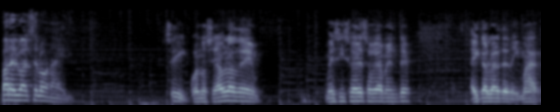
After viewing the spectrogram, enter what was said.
para el Barcelona, Eddie. Sí, cuando se habla de Messi Suárez, obviamente hay que hablar de Neymar.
